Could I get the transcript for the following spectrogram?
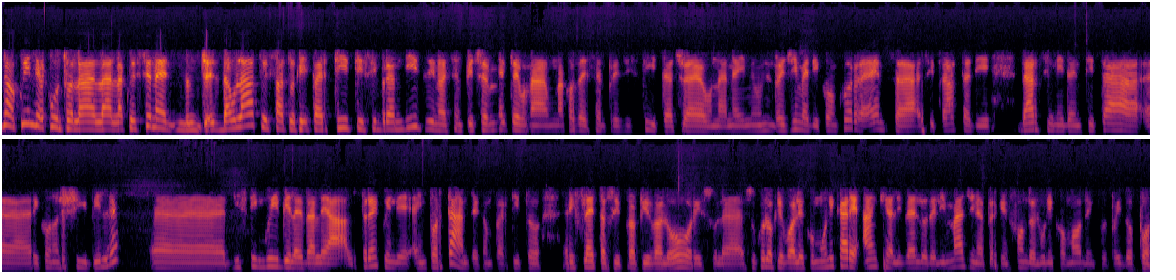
No, quindi appunto la, la, la, questione, da un lato il fatto che i partiti si brandizzino è semplicemente una, una cosa che è sempre esistita, cioè una, in un regime di concorrenza si tratta di darsi un'identità eh, riconoscibile eh, distinguibile dalle altre, quindi è importante che un partito rifletta sui propri valori, sul, su quello che vuole comunicare anche a livello dell'immagine, perché in fondo è l'unico modo in cui poi dopo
